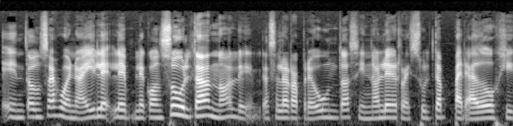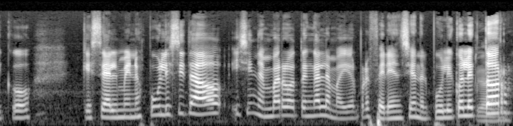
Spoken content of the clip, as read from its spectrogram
Entonces, bueno, ahí le, le- le consulta, ¿no? Le, le hace la repregunta si no le resulta paradójico que sea el menos publicitado y sin embargo tenga la mayor preferencia en el público lector. Claro.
